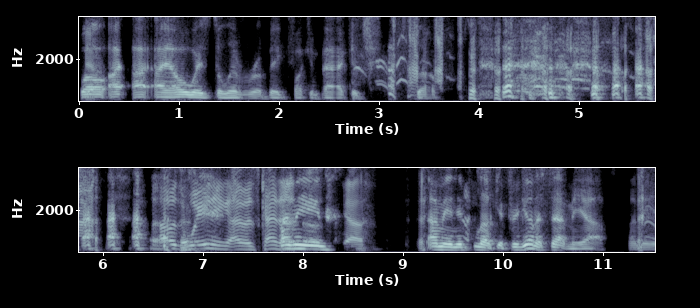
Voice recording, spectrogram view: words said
Well, I, I I always deliver a big fucking package. So I was waiting. I was kind of. I mean, yeah. I mean, if, look, if you're gonna set me up, I mean,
